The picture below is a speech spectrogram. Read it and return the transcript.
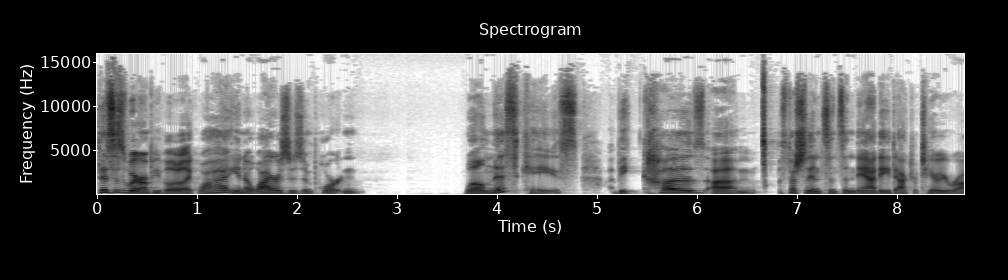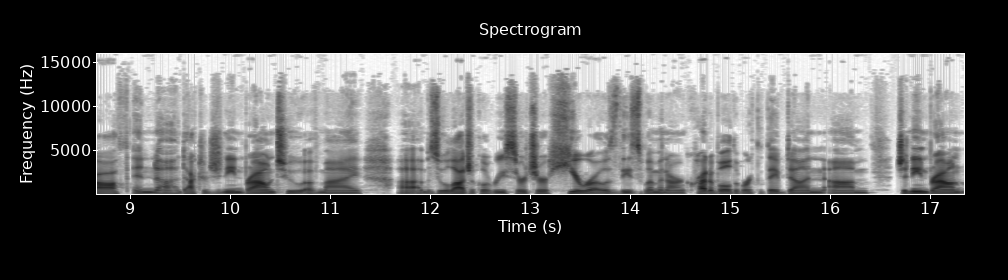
this is where when people are like why you know why are zoos important well, in this case, because um, especially in Cincinnati, Dr. Terri Roth and uh, Dr. Janine Brown, two of my um, zoological researcher heroes, these women are incredible. The work that they've done. Um, Janine Brown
